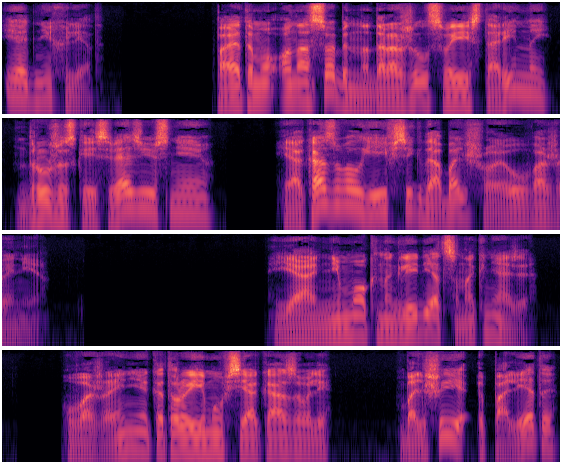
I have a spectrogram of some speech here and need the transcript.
и одних лет. Поэтому он особенно дорожил своей старинной, дружеской связью с нею и оказывал ей всегда большое уважение. Я не мог наглядеться на князя. Уважение, которое ему все оказывали, большие эполеты,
